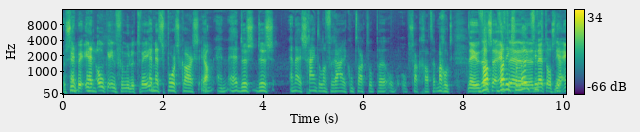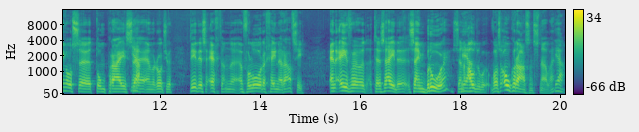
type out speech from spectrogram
Super, En- in, ook in Formule 2. En met sportscars. En, Ja. en, hè, dus, dus, en hij schijnt al een Ferrari-contract op, eh, op, op zak gehad. te- Maar goed, nee, dat wat- is echt, wat ik zo leuk vind- net als die ja. Engelse Tom Price Ja. en Roger. Dit is echt een, eh, een verloren generatie. En even terzijde, zijn broer, zijn Ja. oudere broer, was ook razendsnel. Hè? ja.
